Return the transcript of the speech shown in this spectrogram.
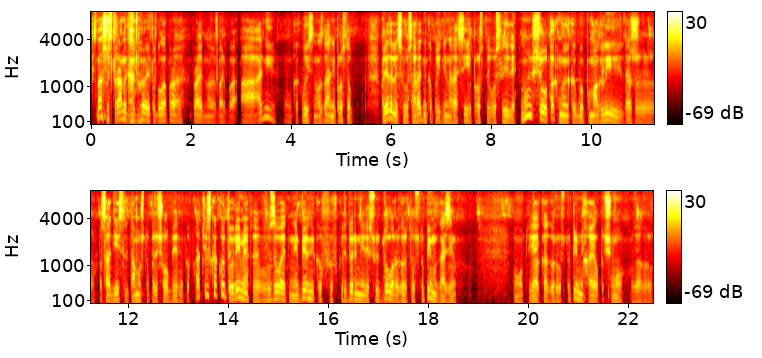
С нашей стороны, как бы, это была правильная борьба. А они, как выяснилось, да, они просто предали своего соратника по Единой России, просто его слили. Ну и все, вот так мы как бы помогли и даже посодействовали тому, что пришел Берников. А через какое-то время вызывает меня Берников, в коридоре мне рисует доллар и говорит, уступи магазин. Вот, я как говорю, уступи, Михаил, почему? Я говорю,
